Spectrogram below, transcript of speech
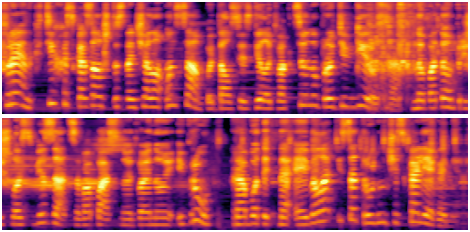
Фрэнк тихо сказал, что сначала он сам пытался сделать вакцину против вируса, но потом пришлось ввязаться в опасную двойную игру, работать на Эвела и сотрудничать с коллегами.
